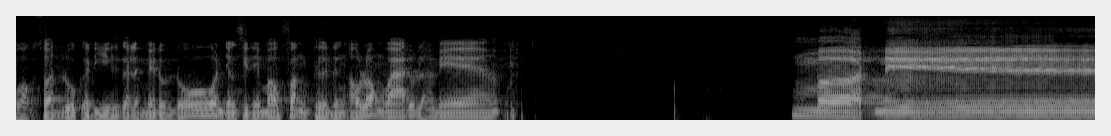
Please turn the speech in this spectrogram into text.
บอกสอนลูกก็ดีคือกันแล้วแม่โดนโดนๆจังสิได้มาฟังเธอหนึ่งเอาลองว่าดูเหรอแม่เมิดนี้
